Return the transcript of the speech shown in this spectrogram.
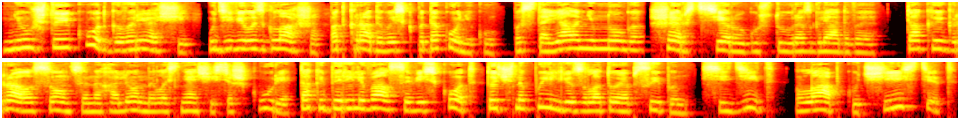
«Неужто и кот говорящий?» — удивилась Глаша, подкрадываясь к подоконнику. Постояла немного, шерсть серую густую разглядывая. Так и играло солнце на холеной лоснящейся шкуре, так и переливался весь кот, точно пылью золотой обсыпан. Сидит, лапку чистит,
